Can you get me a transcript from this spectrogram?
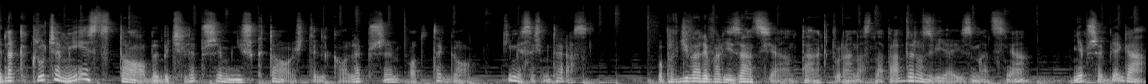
Jednak kluczem nie jest to, by być lepszym niż ktoś, tylko lepszym od tego, kim jesteśmy teraz. Bo prawdziwa rywalizacja, ta, która nas naprawdę rozwija i wzmacnia, nie przebiega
